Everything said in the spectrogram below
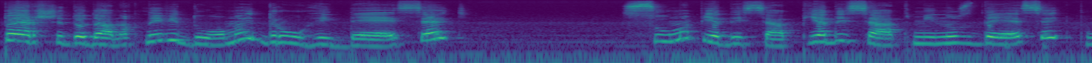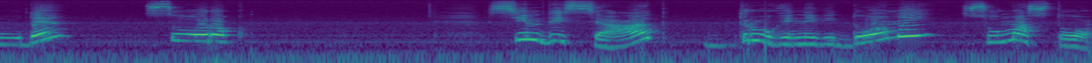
Перший доданок невідомий, другий 10. Сума 50. 50 мінус 10 буде 40. 70. Другий невідомий. Сума 100.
